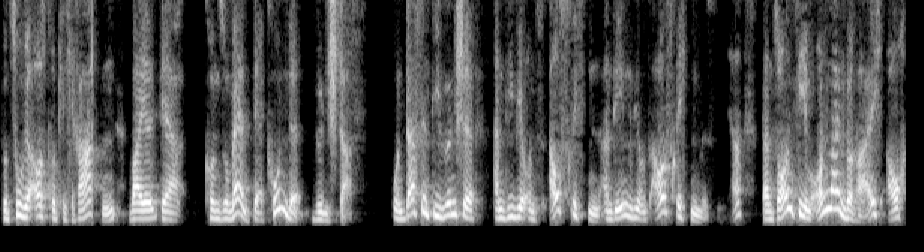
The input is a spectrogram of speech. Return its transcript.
wozu wir ausdrücklich raten, weil der Konsument, der Kunde wünscht das. Und das sind die Wünsche an die wir uns ausrichten, an denen wir uns ausrichten müssen, ja, dann sollen sie im Online-Bereich auch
